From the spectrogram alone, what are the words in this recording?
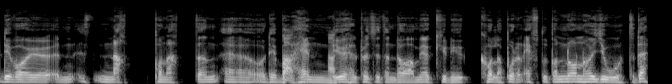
det var ju en natt på natten och det bara okay, hände okay. ju helt plötsligt en dag. Men jag kunde ju kolla på den efteråt, någon har gjort det.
